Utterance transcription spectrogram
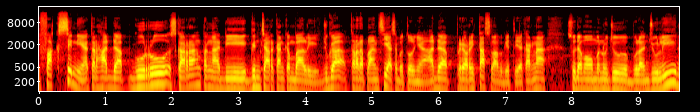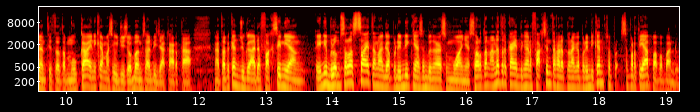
vaksin ya terhadap guru sekarang tengah digencarkan kembali. Juga terhadap lansia sebetulnya. Ada prioritas lah begitu ya. Karena sudah mau menuju bulan Juli nanti tetap muka. Ini kan masih uji coba misalnya di Jakarta. Nah tapi kan juga ada vaksin yang ini belum selesai tenaga pendidiknya sebenarnya semuanya. Sorotan Anda terkait dengan vaksin terhadap tenaga pendidikan seperti apa Pak Pandu?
